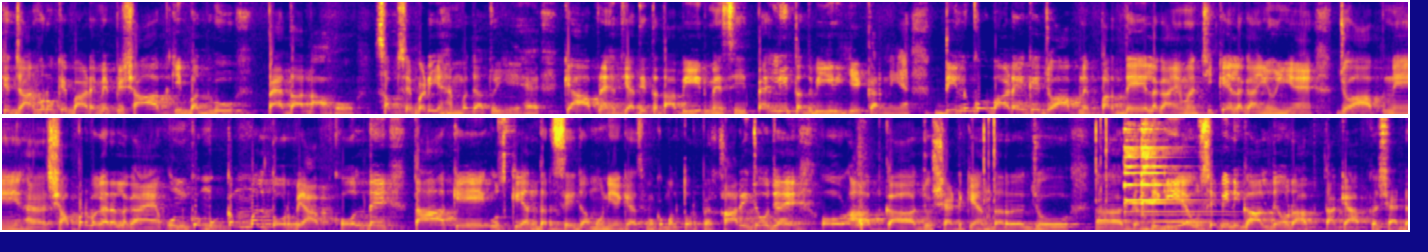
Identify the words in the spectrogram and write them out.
कि जानवरों के बारे में पेशाब की बदबू पैदा ना हो। सबसे बड़ी अहम वजह तो ये है कि आपने एहतियाती तदाबीर में से पहली तदबीर ये करनी है। दिन को बाड़े के जो आपने पर्दे लगाए हुए हैं चिकें लगाई हुई हैं जो आपने शॉपर वगैरह लगाए हैं उनको मुकम्मल तौर पे आप खोल दें ताकि उसके अंदर से जो अमोनिया गैस मुकम्मल तौर पे खारिज हो जाए और आपका जो शेड के अंदर जो आ, गंदगी है, उसे भी निकाल दें और आप, ताकि आपका शेड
